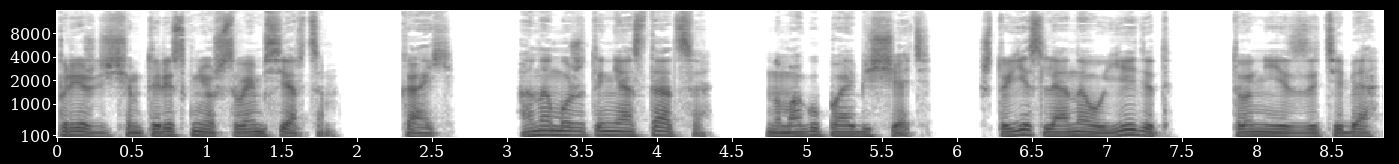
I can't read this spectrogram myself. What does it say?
прежде чем ты рискнешь своим сердцем. Кай, она может и не остаться, но могу пообещать, что если она уедет, то не из-за тебя.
